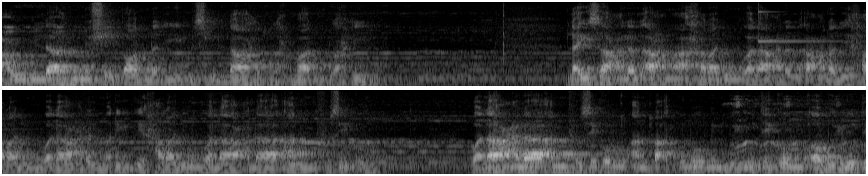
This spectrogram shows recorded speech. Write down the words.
आऊबिल्लाशैतानरजीम बसमीम लईसा अलमा हरज वला अलरज हरज वला अलमरीद हरज वला अनफुसिकुम वला अला अनफुसिकुम अन ताकुलू मिन बुयूतिकुम और बुयूत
